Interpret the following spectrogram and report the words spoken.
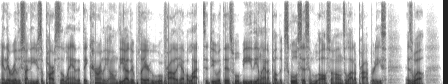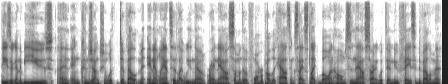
and they're really starting to use the parcels of the land that they currently own. The other player who will probably have a lot to do with this will be the Atlanta Public School System, who also owns a lot of properties as well. These are going to be used in, in, conjunction with development in Atlanta. Like we know right now, some of the former public housing sites, like Bowen Homes, is now starting with their new phase of development.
